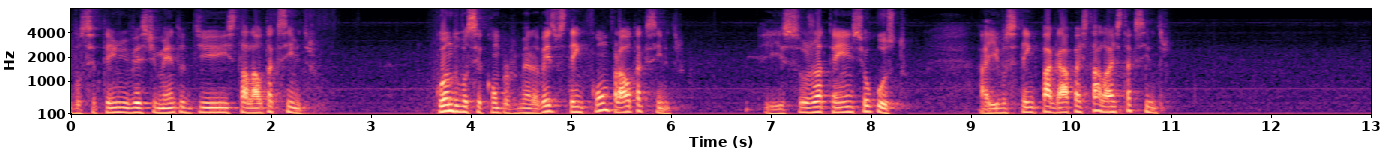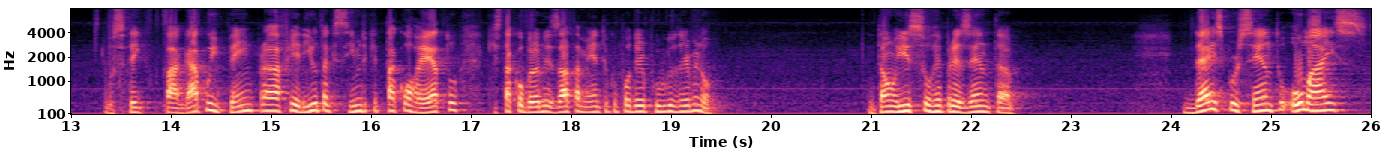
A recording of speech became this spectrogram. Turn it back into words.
Você tem um investimento de instalar o taxímetro. Quando você compra a primeira vez, você tem que comprar o taxímetro. E isso já tem seu custo. Aí você tem que pagar para instalar esse taxímetro. Você tem que pagar para o IPEM para aferir o taxímetro que está correto, que está cobrando exatamente o que o poder público determinou. Então isso representa 10% ou mais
